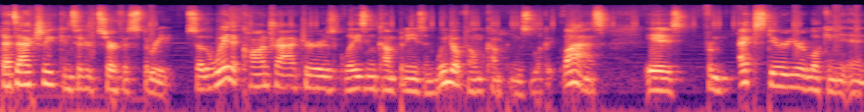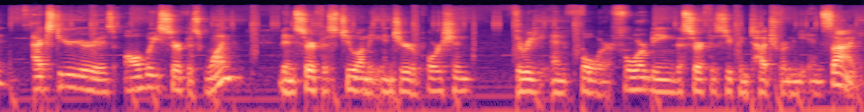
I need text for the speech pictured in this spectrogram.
that's actually considered surface 3. So the way that contractors, glazing companies, and window film companies look at glass is from exterior looking in. Exterior is always surface 1, then surface 2 on the interior portion, 3 and 4, 4 being the surface you can touch from the inside.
